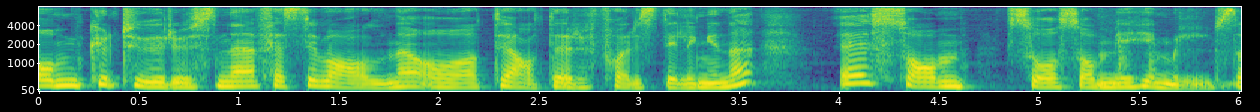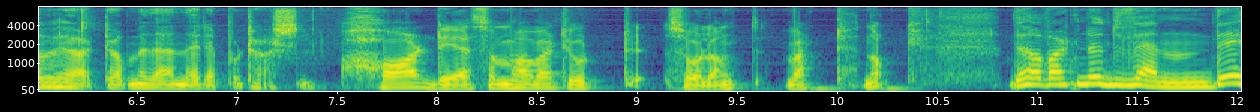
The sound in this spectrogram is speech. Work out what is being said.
om kulturhusene, festivalene og teaterforestillingene som så som i himmelen, som vi hørte om i denne reportasjen. Har det som har vært gjort så langt, vært nok? Det har vært nødvendig.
